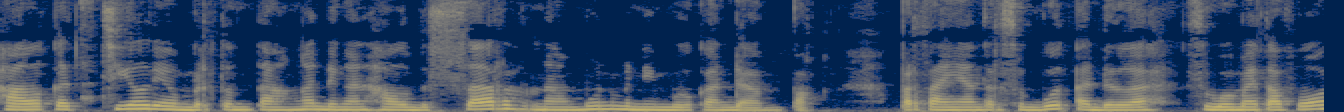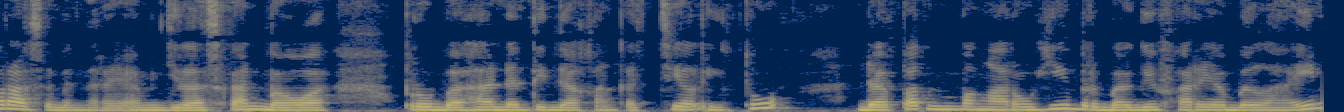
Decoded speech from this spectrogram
hal kecil yang bertentangan dengan hal besar namun menimbulkan dampak. Pertanyaan tersebut adalah sebuah metafora sebenarnya yang menjelaskan bahwa perubahan dan tindakan kecil itu dapat mempengaruhi berbagai variabel lain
